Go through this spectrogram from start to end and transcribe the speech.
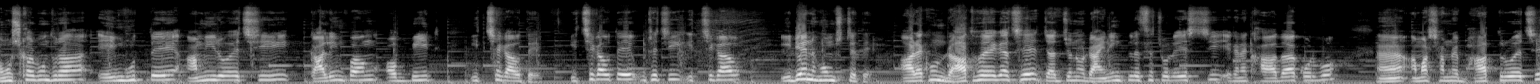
নমস্কার বন্ধুরা, এই মুহূর্তে আমি রয়েছি কালিম্পং অফবিট ইচ্ছেগাঁওতে। ইচ্ছেগাঁওতে উঠেছি, ইচ্ছেগাঁও ইডেন হোমস্টেতে। আর এখন রাত হয়ে গেছে, যার জন্য ডাইনিং প্লেসে চলে এসেছি, এখানে খাওয়া দাওয়া করব আমার সামনে ভাত রয়েছে।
